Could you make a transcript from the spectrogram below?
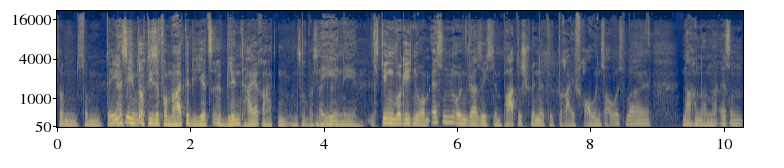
zum, zum Dating. Ja, es gibt doch diese Formate, die jetzt äh, blind heiraten und sowas. halt Nee, dann. nee. Es ging wirklich nur um Essen und wer sich sympathisch findet, drei Frauen zur Auswahl, nacheinander essen.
